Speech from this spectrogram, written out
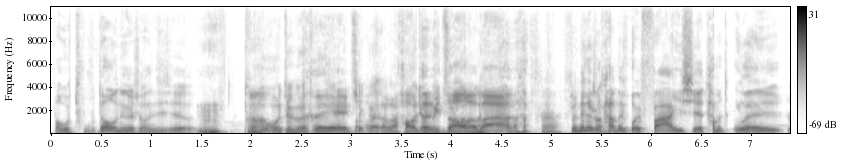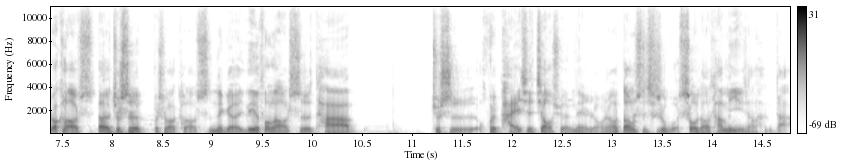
包括土豆那个时候那些，土豆这个对这个好久没提很早了？吧？嗯，就那个时候他们会发一些，他们因为 Rock 老师，呃，就是不是 Rock 老师，那个裂缝老师他就是会拍一些教学的内容，然后当时其实我受到他们影响很大，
